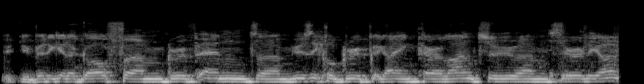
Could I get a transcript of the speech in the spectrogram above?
you better get a golf um, group and uh, musical group going, Caroline, to um, Sierra Leone.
